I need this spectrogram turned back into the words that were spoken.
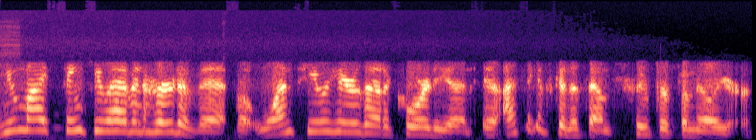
You might think you haven't heard of it, but once you hear that accordion, I think it's going to sound super familiar.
